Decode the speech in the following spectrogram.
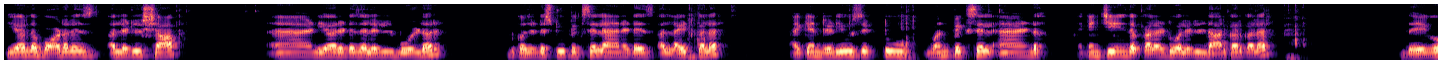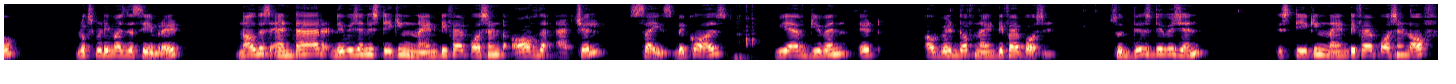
Here the border is a little sharp and here it is a little bolder because it is 2 pixel and it is a light color. I can reduce it to 1 pixel and I can change the color to a little darker color. There you go. Looks pretty much the same right? Now this entire division is taking 95% of the actual size because we have given it a width of 95% So this division is taking 95% of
